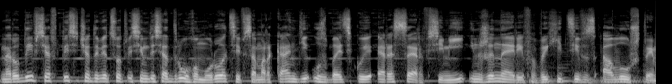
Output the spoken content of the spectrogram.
Народився в 1982 році в Самарканді Узбецької РСР в сім'ї інженерів, вихідців з Алушти.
